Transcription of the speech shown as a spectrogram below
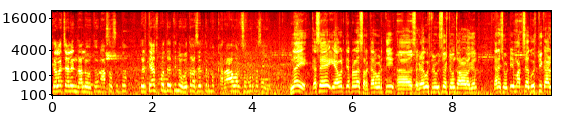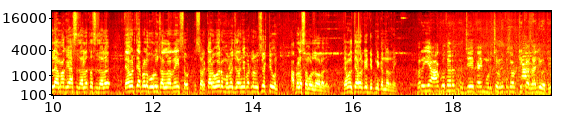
त्याला चॅलेंज झालं होतं. आणि आता सुद्धा जर त्याच पद्धतीनं होत असेल तर मग खरा अहवाल समोर कसा येईल? नाही कसं आहे यावरती आपल्याला सरकारवरती सगळ्या गोष्टींवर विश्वास ठेवून चालावं लागेल. कारण शेवटी मागच्या गोष्टी काढल्या मागे असं झालं तसं झालं त्यावरती आपल्याला बोलून चालणार नाही. सरकारवर मनोज जरांगे पाटलावर विश्वास ठेवून आपल्याला समोर जावं लागेल. त्यामुळे त्यावर काही टिप्पणी करणार नाही. बरं या अगोदर जे काही मोर्चे होते त्याच्यावर टीका झाली होती.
